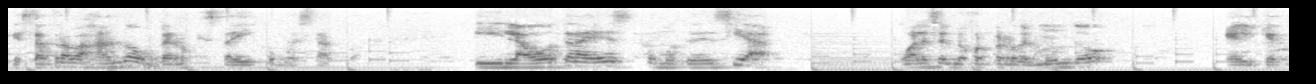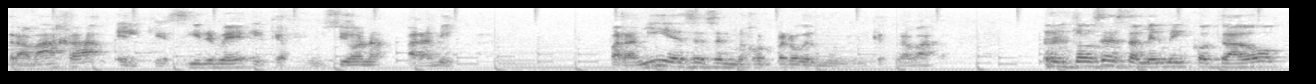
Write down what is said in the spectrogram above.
que, está trabajando a un perro que está ahí como estatua. Y la otra es, como te decía, ¿cuál es el mejor perro del mundo? El que trabaja, el que sirve, el que funciona para mí. Para mí ese es el mejor perro del mundo, el que trabaja. Entonces también me he encontrado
